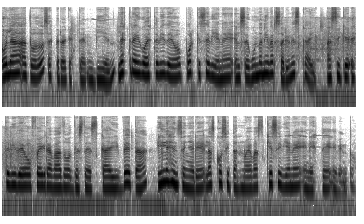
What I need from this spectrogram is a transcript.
Hola a todos, espero que estén bien. Les traigo este video porque se viene el segundo aniversario en Sky. Así que este video fue grabado desde Sky Beta y les enseñaré las cositas nuevas que se viene en este evento.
